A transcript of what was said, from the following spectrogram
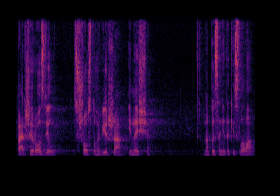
перший розділ з шостого вірша і нижче. Написані такі слова.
